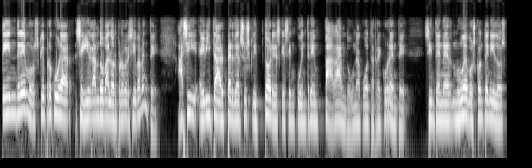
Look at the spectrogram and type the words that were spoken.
tendremos que procurar seguir dando valor progresivamente. Así evitar perder suscriptores que se encuentren pagando una cuota recurrente sin tener nuevos contenidos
